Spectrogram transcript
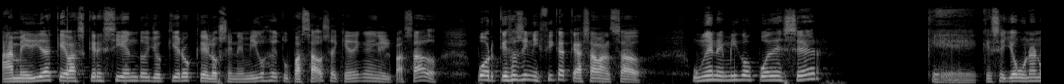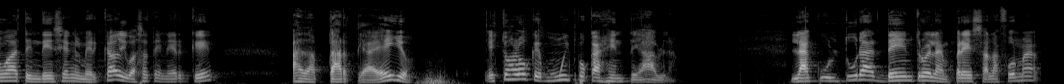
A medida que vas creciendo, yo quiero que los enemigos de tu pasado se queden en el pasado, porque eso significa que has avanzado. Un enemigo puede ser que, qué sé yo, una nueva tendencia en el mercado y vas a tener que adaptarte a ello. Esto es algo que muy poca gente habla. La cultura dentro de la empresa, la forma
